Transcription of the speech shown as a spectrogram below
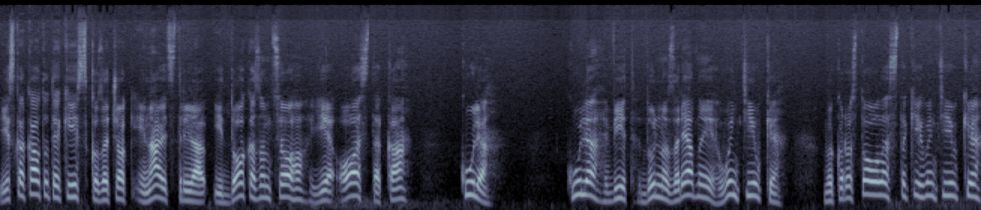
І скакав тут якийсь козачок і навіть стріляв. І доказом цього є ось така куля. Куля від дульнозарядної гвинтівки. Використовувалися такі гвинтівки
